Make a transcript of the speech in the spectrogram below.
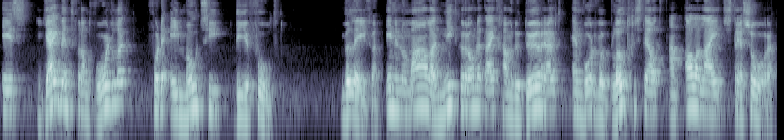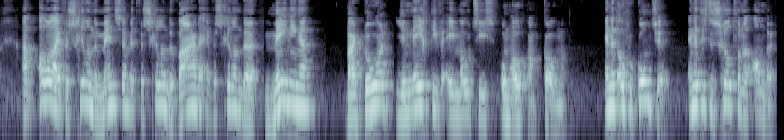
is jij bent verantwoordelijk voor de emotie die je voelt. We leven. In een normale niet-coronatijd gaan we de deur uit en worden we blootgesteld aan allerlei stressoren. Aan allerlei verschillende mensen met verschillende waarden en verschillende meningen waardoor je negatieve emoties omhoog kan komen. En het overkomt je. En het is de schuld van een ander.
